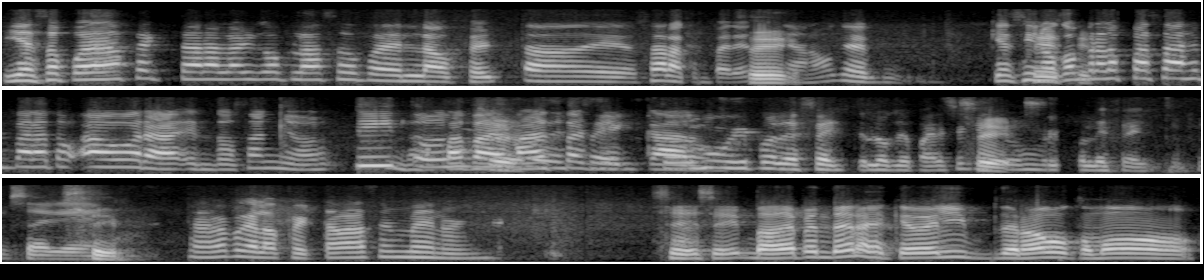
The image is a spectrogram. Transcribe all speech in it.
Y eso puede afectar a largo plazo pues la oferta de, o sea, la competencia, ¿no? Que, que si no compras los pasajes baratos ahora, en dos años, sí, todo va a estar bien caro. Todo es un ripple effect, lo que parece que es un ripple effect. O sea que... Sí. Claro, porque la oferta va a ser menor. Sí, sí, va a depender, hay que ver de nuevo cómo,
